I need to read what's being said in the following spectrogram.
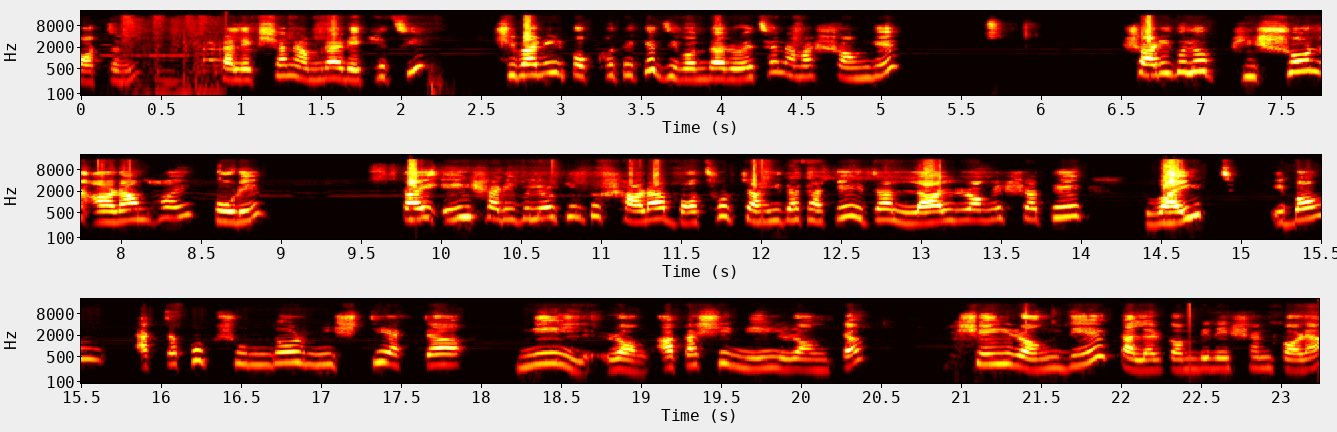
কটন কালেকশন আমরা রেখেছি। শিবানীর পক্ষ থেকে জীবনদা রয়েছেন আমার সঙ্গে। শাড়িগুলো ভীষণ আরাম হয় পরে। তাই এই শাড়িগুলোর কিন্তু সারা বছর চাহিদা থাকে। এটা লাল রঙের সাথে হোয়াইট এবং একটা খুব সুন্দর মিষ্টি একটা নীল রং আকাশি নীল রংটা। সেই রং দিয়ে কালার কম্বিনেশন করা।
